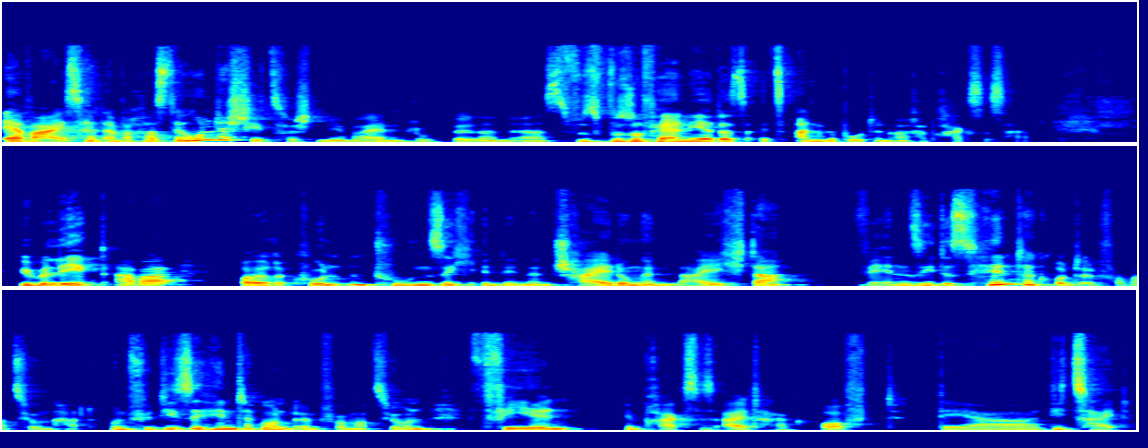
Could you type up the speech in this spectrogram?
er weiß halt einfach, was der Unterschied zwischen den beiden Blutbildern ist, sofern ihr das als Angebot in eurer Praxis habt. Überlegt aber, eure Kunden tun sich in den Entscheidungen leichter, wenn sie das Hintergrundinformation hat. Und für diese Hintergrundinformationen fehlen im Praxisalltag oft der, die Zeit.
